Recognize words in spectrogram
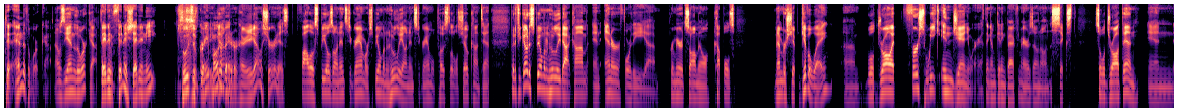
the end of the workout. That was the end of the workout. They didn't finish. They didn't eat. Food's a great There you go. motivator. There you go. Sure it is. Follow Spiels on Instagram or Spielman and Hooley on Instagram. We'll post little show content. But if you go to spielmanandhooley.com and enter for the uh, Premier at Sawmill couples membership giveaway, um, we'll draw it first week in January. I think I'm getting back from Arizona on the 6th. So we'll draw it then. And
